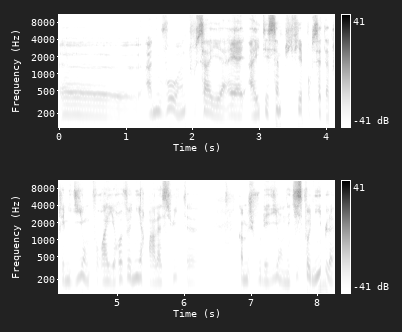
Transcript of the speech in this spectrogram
À nouveau, hein, tout ça a, été simplifié pour cet après-midi. On pourra y revenir par la suite. Comme je vous l'ai dit, on est disponible.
